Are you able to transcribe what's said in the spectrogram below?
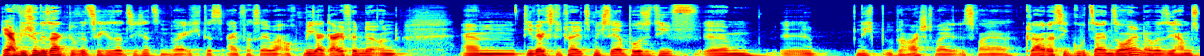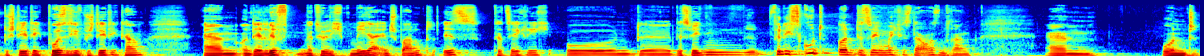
ja, wie schon gesagt, du würdest ja hier sonst nicht sitzen, weil ich das einfach selber auch mega geil finde und Ähm, die Wechseltrades mich sehr positiv ähm, äh, nicht überrascht, weil es war ja klar, dass sie gut sein sollen, aber sie haben es bestätigt, positiv bestätigt haben. Ähm, und der Lift natürlich mega entspannt ist, tatsächlich. Und äh, deswegen finde ich es gut und deswegen möchte ich es nach außen tragen. Ähm, und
